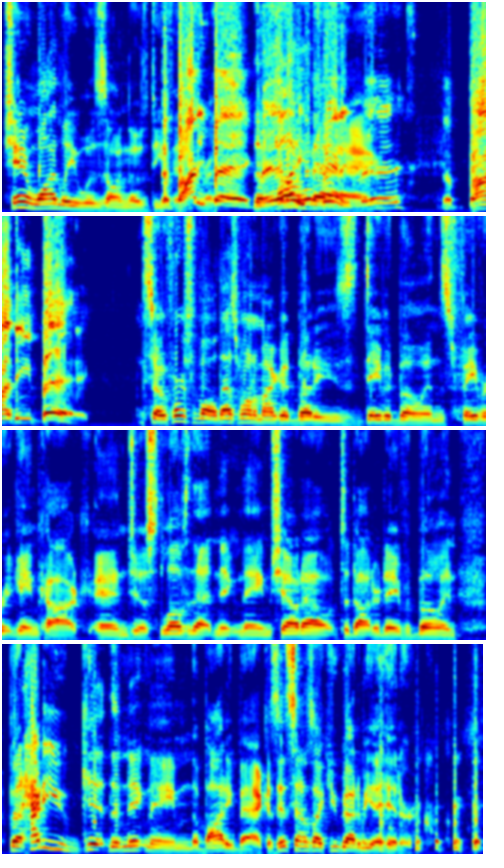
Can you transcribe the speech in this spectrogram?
Shannon Wadley was on those The body right? bag, The man. body bag. man. The body bag. So, first of all, that's one of my good buddies, David Bowen's favorite Gamecock, and just loves that nickname. Shout out to Dr. David Bowen. But how do you get the nickname the body bag? Because it sounds like you got to be a hitter.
